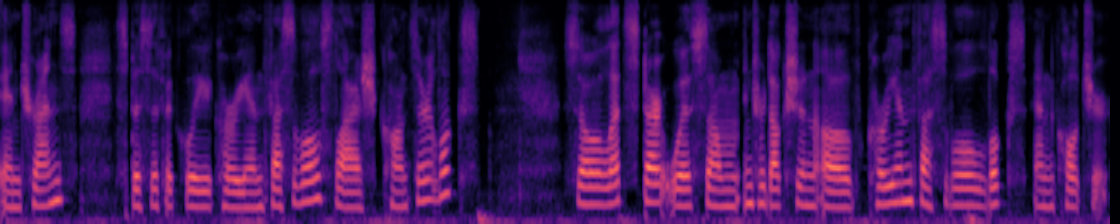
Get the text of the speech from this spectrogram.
in trends, specifically Korean festival slash concert looks. So let's start with some introduction of Korean festival looks and culture.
